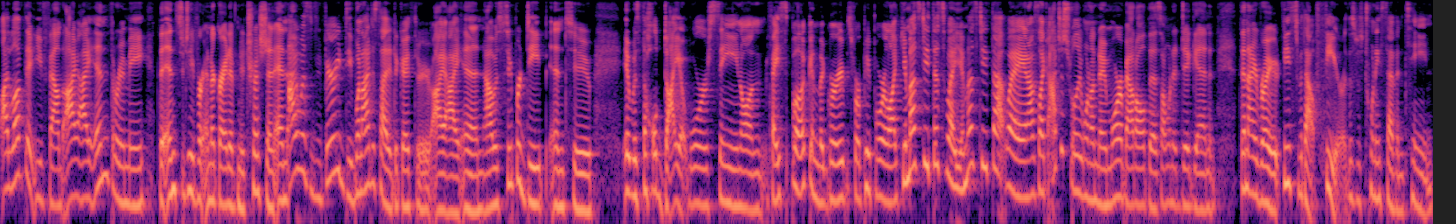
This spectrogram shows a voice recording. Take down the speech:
I love that you found IIN through me, the Institute for Integrative Nutrition. And I was very deep when I decided to go through IIN. I was super deep into it was the whole diet war scene on Facebook and the groups where people were like, you must eat this way, you must eat that way. And I was like, I just really want to know more about all this. I want to dig in. And then I wrote Feast Without Fear. This was 2017.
